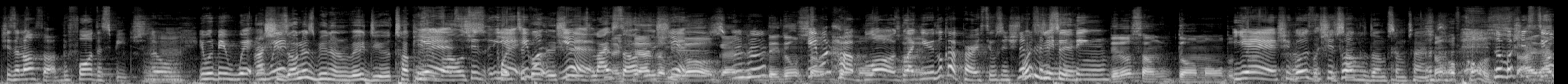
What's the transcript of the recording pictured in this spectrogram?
She's an author before the speech, so mm-hmm. it would be way. and she's always been on radio talking Yes, about she's- yeah, political even- issues yeah. And she lifestyle has issues a blog, and they mm-hmm. don't sound even her dumb all the blog. Like you look at Paris Hilton, she What never did said you say? anything. They don't sound dumb all the time. Yeah, she goes. but she she talks. sounds dumb sometimes No, of course. No, but she still I don't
